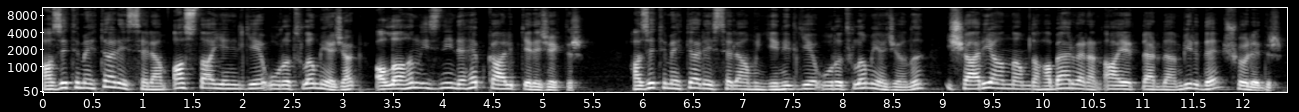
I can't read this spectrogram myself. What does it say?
Hz. Mehdi Aleyhisselam asla yenilgiye uğratılamayacak, Allah'ın izniyle hep galip gelecektir. Hz. Mehdi Aleyhisselam'ın yenilgiye uğratılamayacağını işari anlamda haber veren ayetlerden biri de şöyledir.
